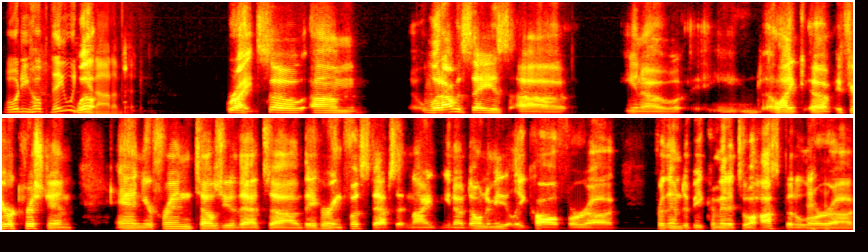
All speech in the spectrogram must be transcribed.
What would you hope they would well, get out of it? Right. So, um, what I would say is, uh, you know, like uh, if you're a Christian and your friend tells you that uh, they're hearing footsteps at night, you know, don't immediately call for uh, for them to be committed to a hospital or uh,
